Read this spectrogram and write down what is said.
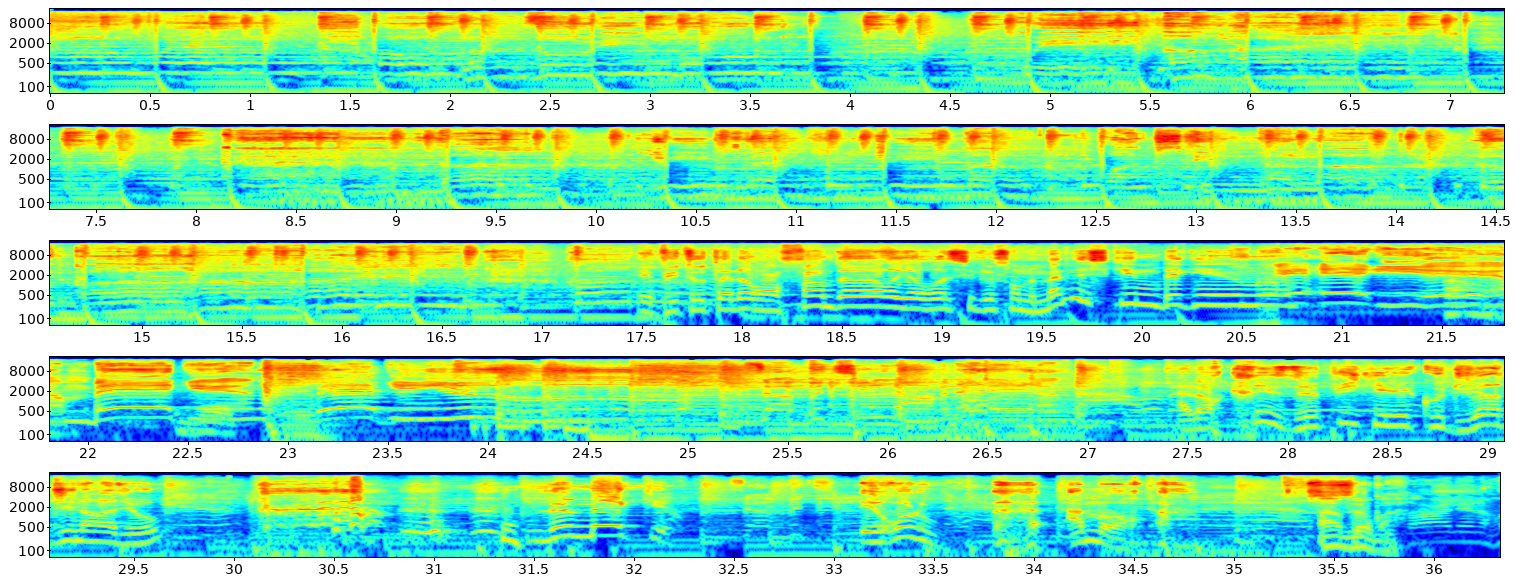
Et puis tout à l'heure en fin d'heure, il y aura aussi le son de Maneskin Begin. yeah, I'm begging, begging you to put your love in the hand now. Alors Chris, depuis qu'il écoute Virgin Radio, le mec est relou, à mort. Ah bon, bah.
